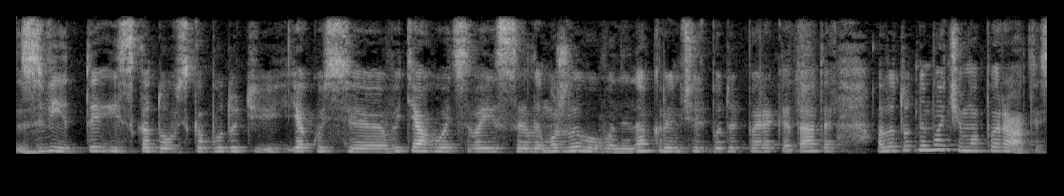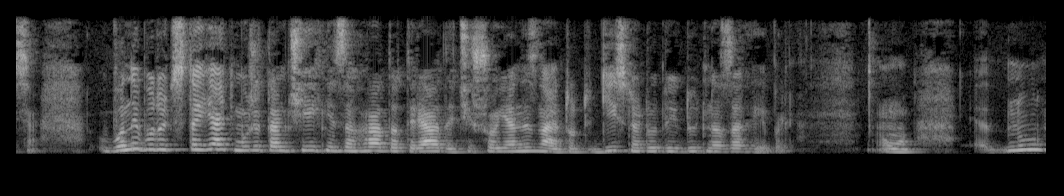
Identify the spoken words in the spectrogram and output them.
звідти із Скадовська будуть якось витягувати свої сили. Можливо, вони на Крим щось будуть перекидати, але тут нема чим опиратися. Вони будуть стоять, може, там чи їхні заградотряди, чи що, я не знаю. Тут дійсно люди йдуть на загибель. От. Ну,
